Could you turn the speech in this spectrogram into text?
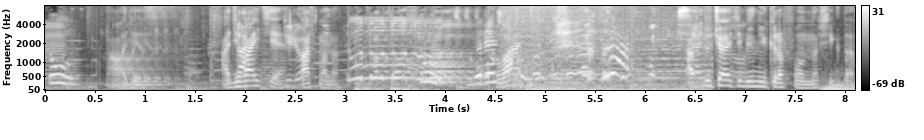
Стул. Молодец. Одевайте. Пакмана. Отключаю пожалуйста. тебе микрофон навсегда.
